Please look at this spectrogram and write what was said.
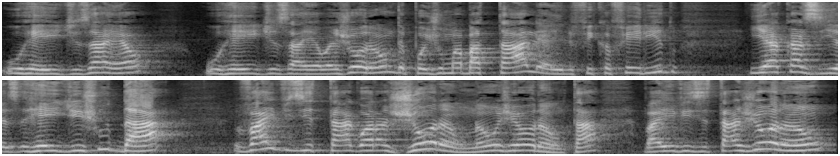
o rei de Israel. O rei de Israel é Jorão. Depois de uma batalha, ele fica ferido. E Acasias, rei de Judá, vai visitar agora Jorão, não Jeorão, tá? Vai visitar Jorão,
